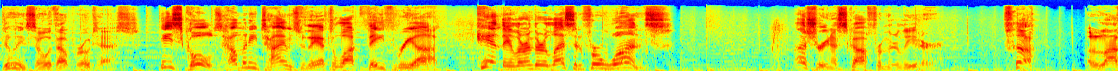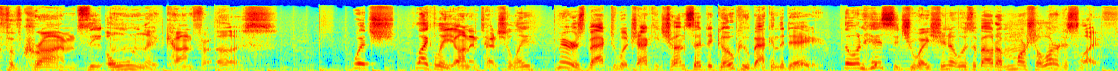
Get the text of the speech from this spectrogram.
Doing so without protest. He scolds how many times do they have to lock they three up? Can't they learn their lesson for once? Ushering a scoff from their leader. Huh, a life of crime's the only kind for us. Which, likely unintentionally, mirrors back to what Jackie Chun said to Goku back in the day, though in his situation it was about a martial artist life.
